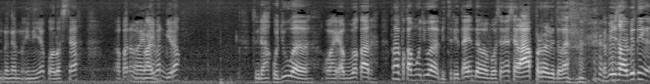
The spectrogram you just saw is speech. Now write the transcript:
dengan ininya polosnya apa namanya. Nuaiman bilang sudah aku jual. Wahai Abu Bakar kenapa kamu jual? Diceritain tuh bosannya saya lapar gitu kan. Tapi Soibit nih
